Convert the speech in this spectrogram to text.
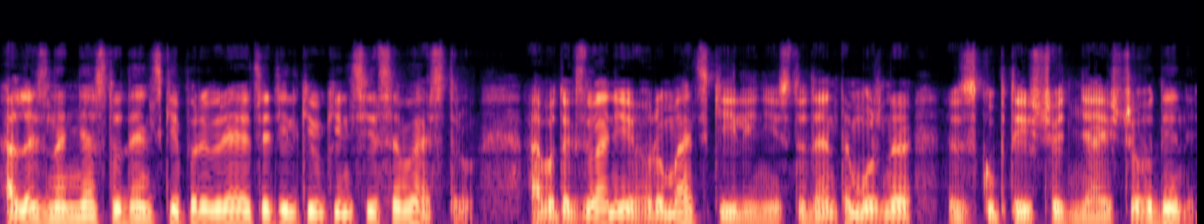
Але знання студентські перевіряються тільки в кінці семестру, а по так званій громадській лінії студента можна скупти щодня і щогодини.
